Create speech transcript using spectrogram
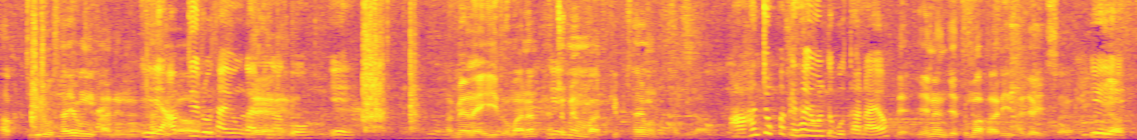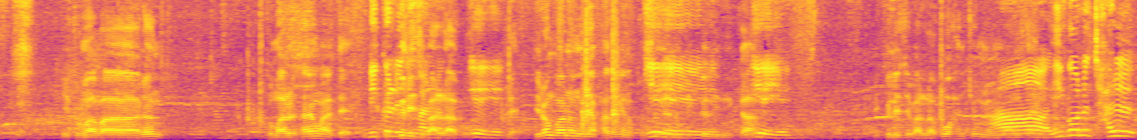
앞 뒤로 사용이 가능하고요. 예, 앞뒤로 사용 네. 가능하고 예. 반면에 이 도마는 한쪽 예. 면밖에 사용을 못합니다. 아 한쪽밖에 사용을 또 못 하나요? 네, 얘는 이제 도마 발이 달려 있어요. 예, 예. 이 도마발은 도마를 사용할 때 미끌리지 미끌리지 말라고. 예, 예. 네, 이런 거는 그냥 바닥에 놓고 예, 쓰면 예, 예. 미끌리니까 예, 예. 미끌리지 말라고 한쪽 면만 아, 사용합니다. 이거는 잘,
